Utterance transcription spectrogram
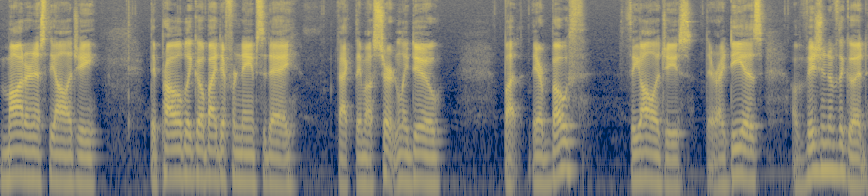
modernist theology, they probably go by different names today. In fact, they most certainly do. But they're both theologies, they're ideas, a vision of the good,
